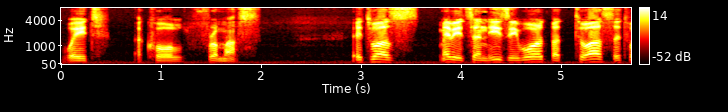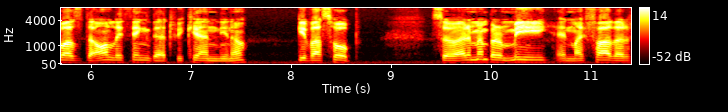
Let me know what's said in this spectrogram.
wait a call from us. It was maybe it's an easy word, but to us it was the only thing that we can, you know, give us hope. So I remember me and my father,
